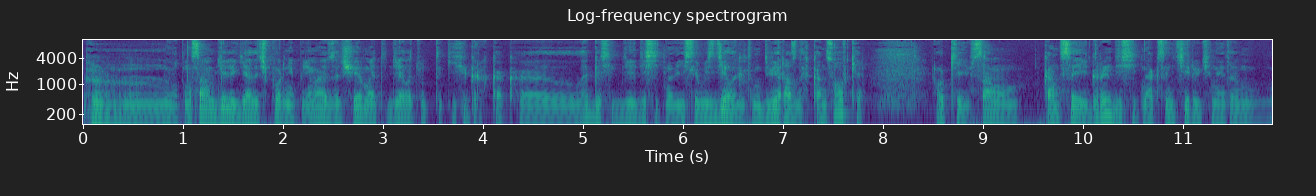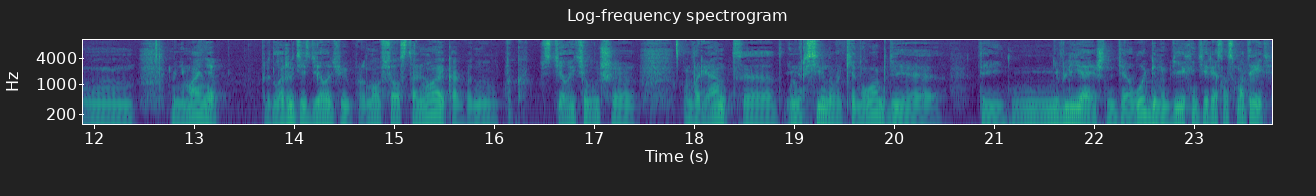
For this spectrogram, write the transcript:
Вот, на самом деле я до сих пор не понимаю, зачем это делать вот в таких играх, как э, Legacy, где действительно, если вы сделали там две разных концовки, окей, в самом конце игры действительно акцентируйте на этом внимание, предложите сделать выбор. Но все остальное, как бы, ну, так сделайте лучше вариант э, иммерсивного кино, где ты не влияешь на диалоги, но где их интересно смотреть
